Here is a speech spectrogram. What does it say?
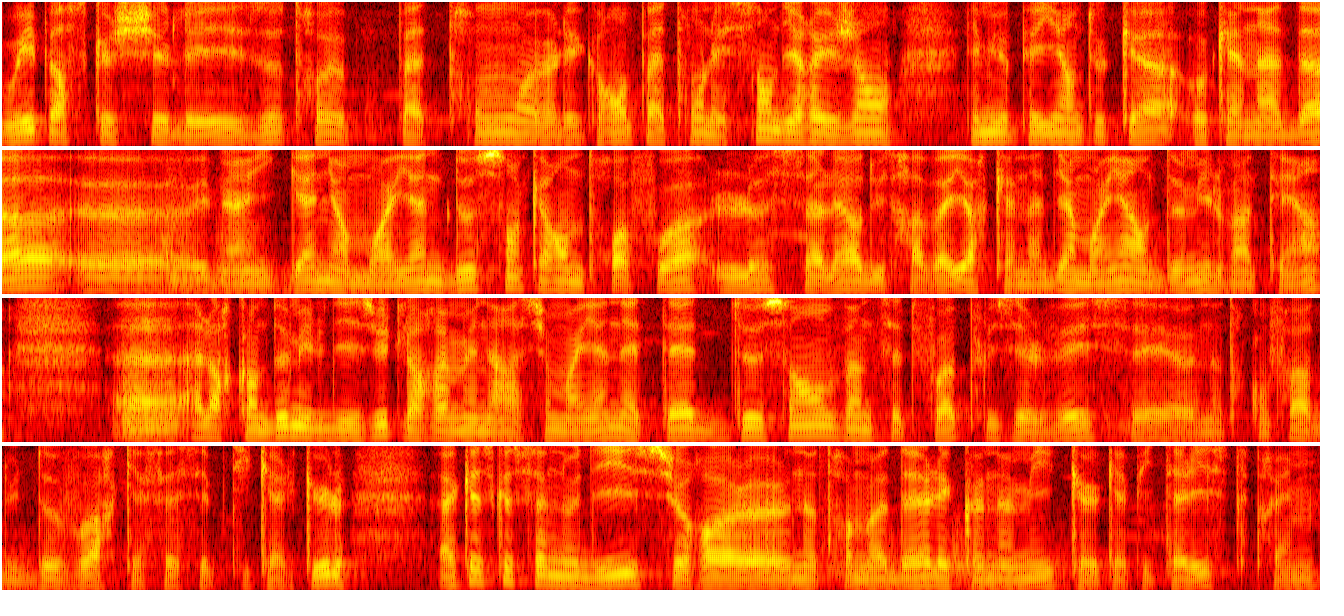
Oui, parce que chez les autres patrons, euh, les grands patrons, les 100 dirigeants, les mieux payés en tout cas au Canada, euh, eh bien, ils gagnent en moyenne 243 fois le salaire du travailleur canadien moyen en 2021. Euh, mm. Alors qu'en 2018, leur rémunération moyenne était 227 fois plus élevée. C'est notre confrère du Devoir qui a fait ces petits calculs. Qu'est-ce que ça nous dit sur notre modèle économique capitaliste, Prime?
